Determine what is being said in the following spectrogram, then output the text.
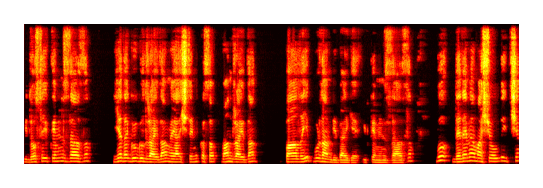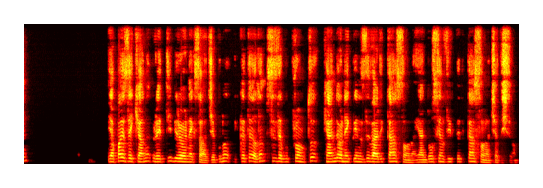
bir dosya yüklemeniz lazım ya da Google Drive'dan veya işte Microsoft OneDrive'dan bağlayıp buradan bir belge yüklemeniz lazım. Bu deneme amaçlı olduğu için yapay zekanın ürettiği bir örnek sadece. Bunu dikkate alın. Siz de bu promptu kendi örneklerinizi verdikten sonra yani dosyanızı yükledikten sonra çalıştırın.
